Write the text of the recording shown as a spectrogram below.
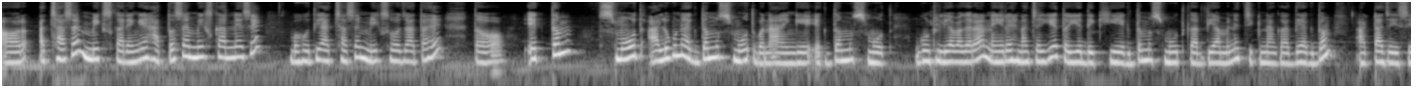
और अच्छा से मिक्स करेंगे, हाथों से मिक्स करने से। बहुत ही अच्छा से मिक्स हो जाता है। तो एकदम स्मूथ आलू को ना एकदम स्मूथ बनाएँगे, एकदम स्मूथ गुठलिया वगैरह नहीं रहना चाहिए तो ये देखिए, एकदम स्मूथ कर दिया मैंने, चिकना कर दिया, एकदम आटा जैसे।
